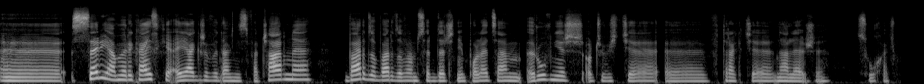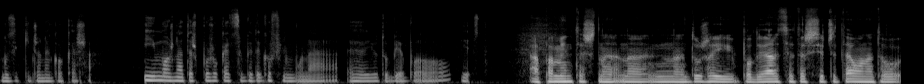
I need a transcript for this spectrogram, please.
e, z serii amerykańskiej, a jakże wydawnictwa czarne. Bardzo, bardzo wam serdecznie polecam. Również oczywiście e, w trakcie należy słuchać muzyki Johnego Casha. I można też poszukać sobie tego filmu na e, YouTubie, bo jest. A pamiętasz, na, na, na dużej podjarce też się czytało na tą,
